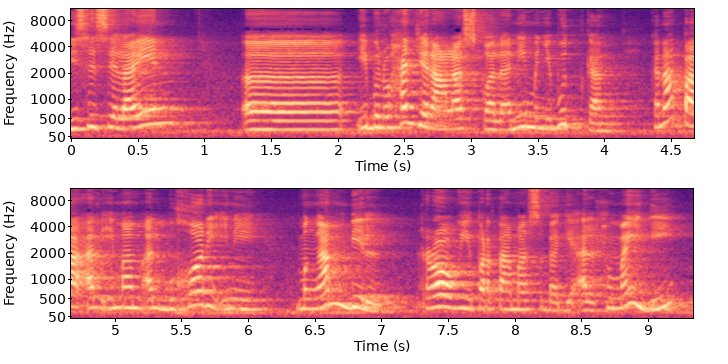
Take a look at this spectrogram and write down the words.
Di sisi lain, uh, Ibnu Hajar Al-Asqalani menyebutkan, kenapa Al-Imam Al-Bukhari ini mengambil rawi pertama sebagai Al-Humaidi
